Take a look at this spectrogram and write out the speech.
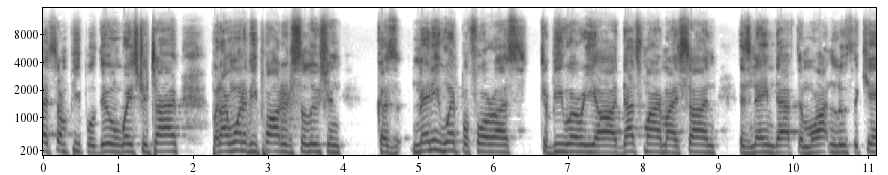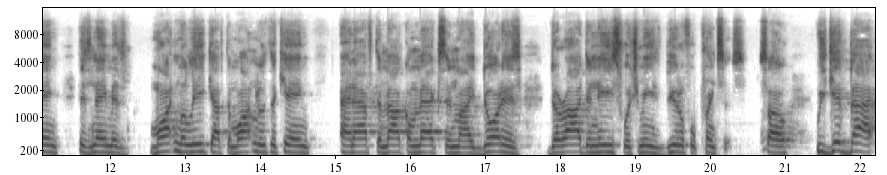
as some people do and waste your time. But I want to be part of the solution because many went before us to be where we are. That's why my son is named after Martin Luther King. His name is Martin Malik after Martin Luther King and after Malcolm X. And my daughter is Dara Denise, which means beautiful princess. So we give back,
